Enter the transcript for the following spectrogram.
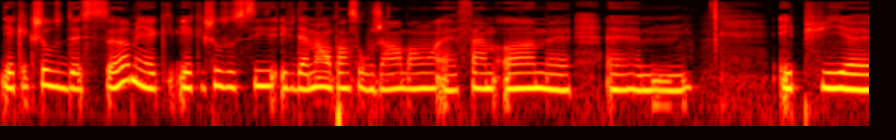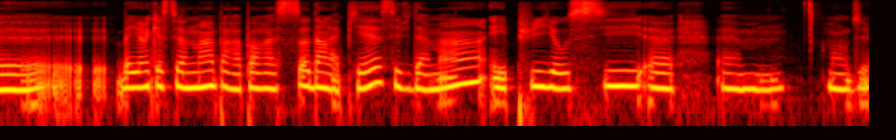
il y a quelque chose de ça, mais il y a, il y a quelque chose aussi, évidemment, on pense aux gens, bon, euh, femmes, hommes, euh, euh, et puis, euh, ben, il y a un questionnement par rapport à ça dans la pièce, évidemment. Et puis, il y a aussi, euh, mon Dieu,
